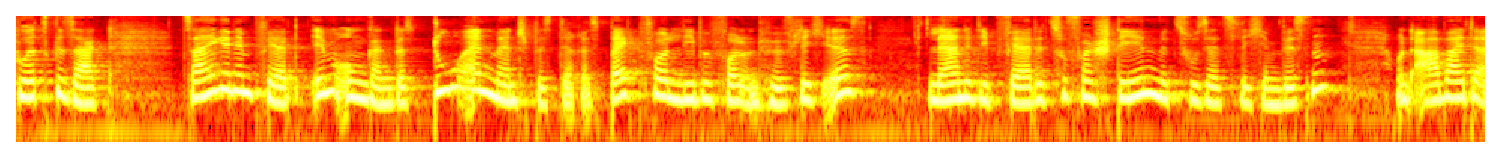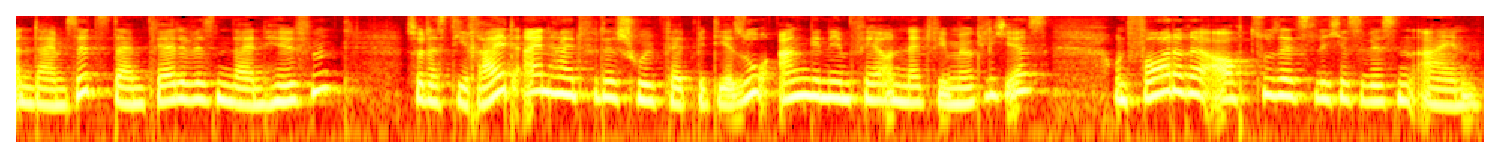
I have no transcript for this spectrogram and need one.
Kurz gesagt, zeige dem Pferd im Umgang, dass du ein Mensch bist, der respektvoll, liebevoll und höflich ist. Lerne die Pferde zu verstehen mit zusätzlichem Wissen und arbeite an deinem Sitz, deinem Pferdewissen, deinen Hilfen, sodass die Reiteinheit für das Schulpferd mit dir so angenehm, fair und nett wie möglich ist und fordere auch zusätzliches Wissen ein.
